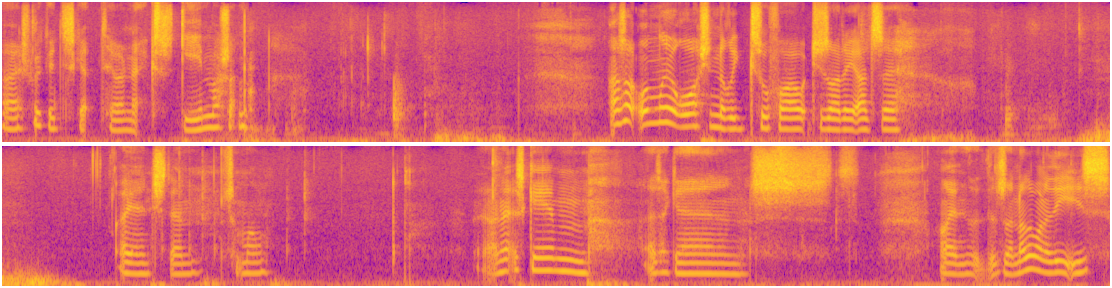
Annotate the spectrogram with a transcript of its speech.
I wish we could skip to our next game or something. That's our only loss in the league so far, which is alright, I'd say. Um, St Our next game is against. And there's another one of these.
